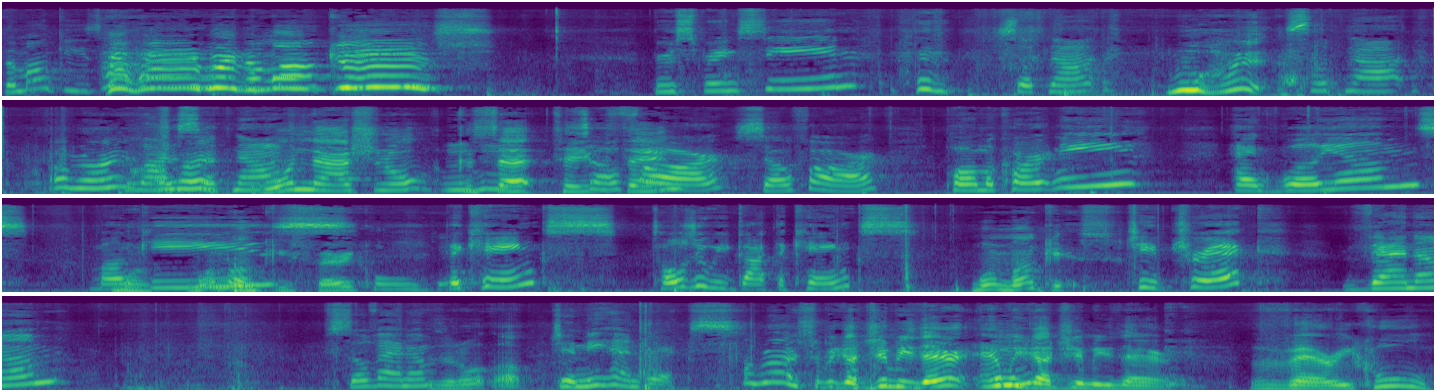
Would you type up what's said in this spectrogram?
The Monkees. Hey, hey, we're the Monkees. Bruce Springsteen, Slipknot, What? Slipknot. All right. A lot of all right. Slipknot. One national mm-hmm. cassette tape So thing. far, so far. Paul McCartney, Hank Williams, Monkees. More Monkees. Very cool. The Kinks. Told you we got the Kinks. More Monkees. Cheap Trick, Venom, still Venom, Is it all up? Jimi Hendrix. All right. So we got Jimmy there, and we got Jimmy there. Very cool.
